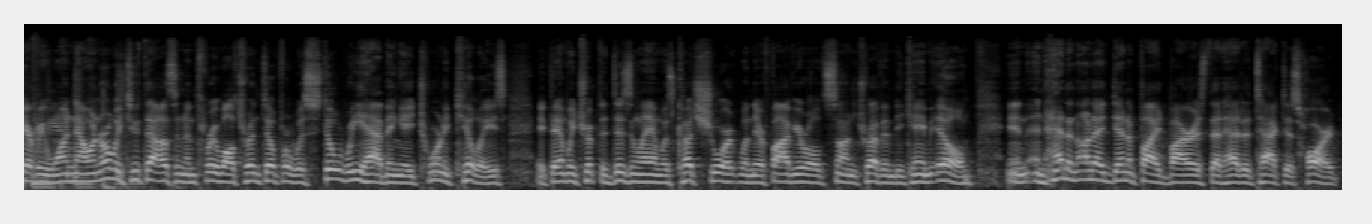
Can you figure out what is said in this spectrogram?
Everyone. Now, in early 2003, while Trent Dilfer was still rehabbing a torn Achilles, a family trip to Disneyland was cut short when their five year old son, Trevin, became ill and, and had an unidentified virus that had attacked his heart.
